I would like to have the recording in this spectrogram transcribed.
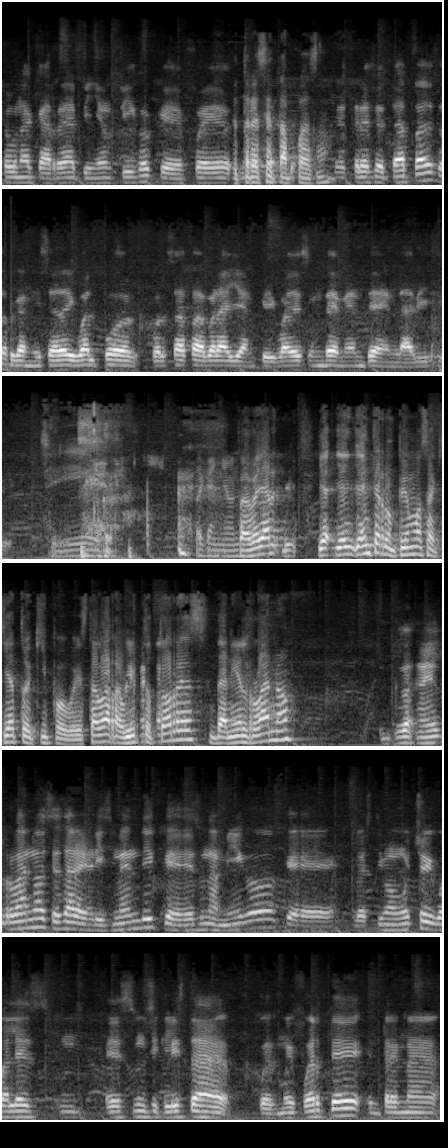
fue una carrera de piñón fijo que fue... De tres etapas, ¿no? De tres etapas, organizada igual por, por Zafa Bryan, que igual es un demente en la bici. Sí. Está cañón. Pero ya, ya, ya- ya interrumpimos aquí a tu equipo, güey. Estaba Raulito Torres, Daniel Ruano. Daniel Ruano, César Arismendi, que es un amigo que lo estimo mucho, igual es un, es un ciclista pues muy fuerte, entrena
